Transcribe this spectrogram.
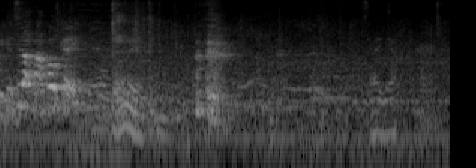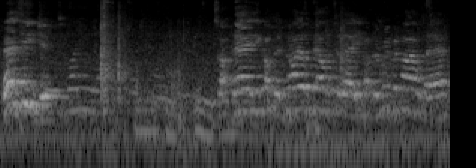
You can see that map okay? There's Egypt. got there, you've got the Nile Delta there, you've got the River Nile there,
